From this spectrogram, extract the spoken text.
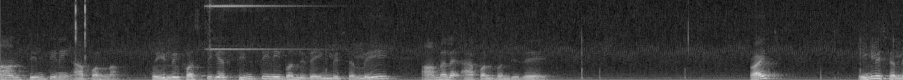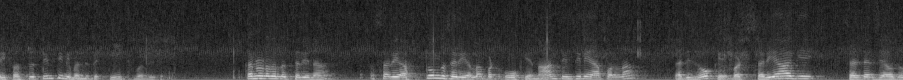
ನಾನು ತಿಂತೀನಿ ಆ್ಯಪಲ್ನ ಸೊ ಇಲ್ಲಿ ಫಸ್ಟಿಗೆ ತಿಂತೀನಿ ಬಂದಿದೆ ಇಂಗ್ಲೀಷಲ್ಲಿ, ಆಮೇಲೆ ಆ್ಯಪಲ್ ಬಂದಿದೆ. ರೈಟ್ ಇಂಗ್ಲೀಷಲ್ಲಿ ಫಸ್ಟು ತಿಂತೀನಿ ಬಂದಿದೆ ಈಟ್ ಬಂದಿದೆ. ಕನ್ನಡದಲ್ಲಿ ಸರಿನಾ? ಸರಿ, ಅಷ್ಟೊಂದು ಸರಿಯಲ್ಲ ಬಟ್ ಓಕೆ ನಾನು ತಿಂತೀನಿ ಆ್ಯಪಲ್ನ ದಟ್ ಈಸ್ ಓಕೆ ಬಟ್ ಸರಿಯಾಗಿ ಸೆಂಟೆನ್ಸ್ ಯಾವುದು?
